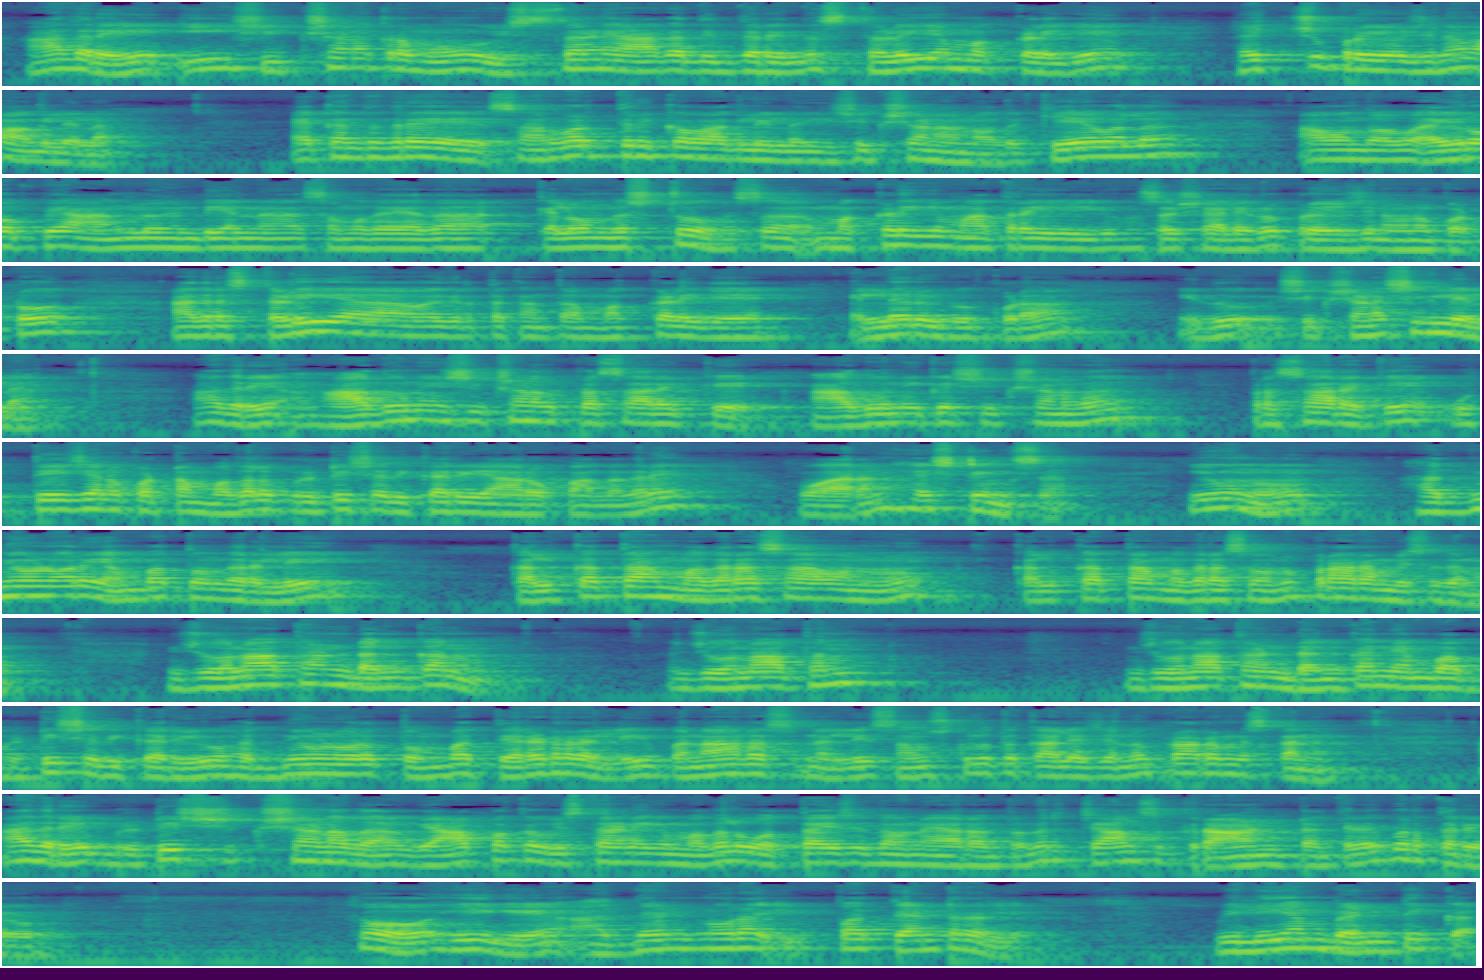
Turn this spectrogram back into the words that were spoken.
ಆದರೆ ಈ ಶಿಕ್ಷಣ ಕ್ರಮವು ವಿಸ್ತರಣೆ ಆಗದಿದ್ದರಿಂದ ಸ್ಥಳೀಯ ಮಕ್ಕಳಿಗೆ ಹೆಚ್ಚು ಪ್ರಯೋಜನವಾಗಲಿಲ್ಲ. ಯಾಕಂತಂದರೆ ಸಾರ್ವತ್ರಿಕವಾಗಲಿಲ್ಲ ಈ ಶಿಕ್ಷಣ ಅನ್ನೋದು. ಕೇವಲ ಆ ಒಂದು ಐರೋಪ್ಯ, ಆಂಗ್ಲೋ ಇಂಡಿಯನ್ ಸಮುದಾಯದ ಕೆಲವೊಂದಷ್ಟು ಹೊಸ ಮಕ್ಕಳಿಗೆ ಮಾತ್ರ ಈ ಹೊಸ ಶಾಲೆಗಳು ಪ್ರಯೋಜನವನ್ನು ಕೊಟ್ಟು, ಆದರೆ ಸ್ಥಳೀಯವಾಗಿರ್ತಕ್ಕಂಥ ಮಕ್ಕಳಿಗೆ ಎಲ್ಲರಿಗೂ ಕೂಡ ಇದು ಶಿಕ್ಷಣ ಸಿಗಲಿಲ್ಲ. ಆದರೆ ಆಧುನಿಕ ಶಿಕ್ಷಣದ ಪ್ರಸಾರಕ್ಕೆ, ಆಧುನಿಕ ಶಿಕ್ಷಣದ ಪ್ರಸಾರಕ್ಕೆ ಉತ್ತೇಜನ ಕೊಟ್ಟ ಮೊದಲ ಬ್ರಿಟಿಷ್ ಅಧಿಕಾರಿ ಯಾರಪ್ಪ ಅಂತಂದರೆ ವಾರನ್ ಹೆಸ್ಟಿಂಗ್ಸ್. ಇವನು ಹದಿನೇಳುನೂರ ಎಂಬತ್ತೊಂದರಲ್ಲಿ ಕಲ್ಕತ್ತಾ ಮದರಸಾವನ್ನು, ಕಲ್ಕತ್ತಾ ಮದರಸವನ್ನು ಪ್ರಾರಂಭಿಸಿದನು. Jonathan Duncan, Jonathan Jonathan Duncan ಎಂಬ ಬ್ರಿಟಿಷ್ ಅಧಿಕಾರಿಯು ಹದಿನೇಳುನೂರ ತೊಂಬತ್ತೆರಡರಲ್ಲಿ ಬನಾರಸ್ನಲ್ಲಿ ಸಂಸ್ಕೃತ ಕಾಲೇಜನ್ನು ಪ್ರಾರಂಭಿಸ್ತಾನೆ. ಆದರೆ ಬ್ರಿಟಿಷ್ ಶಿಕ್ಷಣದ ವ್ಯಾಪಕ ವಿಸ್ತರಣೆಗೆ ಮೊದಲು ಒತ್ತಾಯಿಸಿದವನು ಯಾರು ಅಂತಂದರೆ ಚಾರ್ಲ್ಸ್ ಗ್ರಾಂಟ್ ಅಂತೇಳಿ ಬರ್ತಾರೆ ಇವರು. ಸೊ ಹೀಗೆ ಹದಿನೆಂಟುನೂರ ಇಪ್ಪತ್ತೆಂಟರಲ್ಲಿ ವಿಲಿಯಂ ಬೆಂಟಿಕ್,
